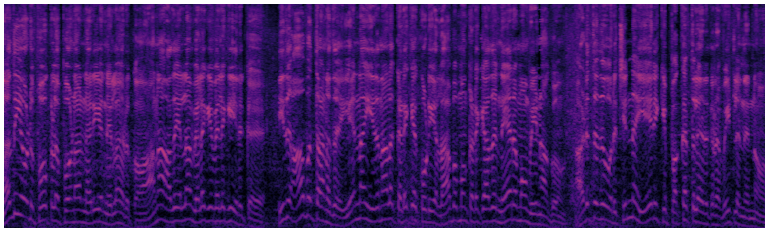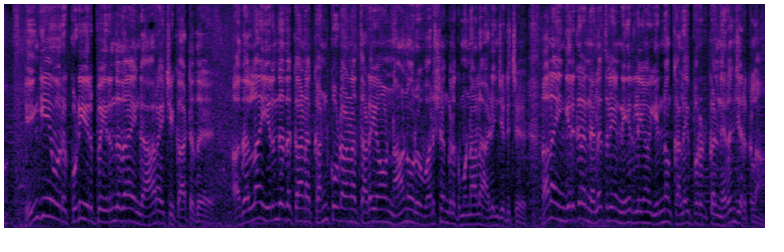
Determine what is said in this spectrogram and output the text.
நதியோட போக்குல போனா நிறைய நிலம் இருக்கும். ஆனா அதையெல்லாம் விலகி விலகி இருக்கு. இது ஆபத்தானது. ஏன்னா இதனால கிடைக்கக்கூடிய லாபமும் கிடைக்காது நேரமும் வீணாகும். அடுத்தது ஒரு சின்ன ஏரிக்கு பக்கத்துல இருக்கிற வீட்டுல நின்னோம். இங்கேயும் ஒரு குடியிருப்பு இருந்ததா எங்க ஆராய்ச்சி காட்டுது. அதெல்லாம் இருந்ததுக்கான கண்கூடான தடயம் நானூறு வருஷங்களுக்கு முன்னால அழிஞ்சிடுச்சு. ஆனா இங்க இருக்கிற நிலத்திலயும் நீர்லயும் இன்னும் கலை பொருட்கள் நிறைஞ்சிருக்கலாம்.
